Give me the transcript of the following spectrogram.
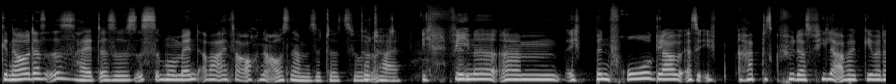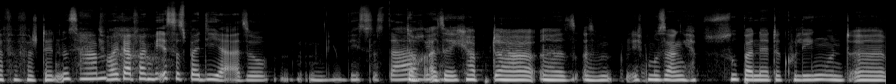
Genau das ist es halt. Also es ist im Moment aber einfach auch eine Ausnahmesituation. Total. Und ich finde, ähm, ich bin froh, glaube also ich habe das Gefühl, dass viele Arbeitgeber dafür Verständnis haben. Ich wollte gerade fragen, wie ist es bei dir? Also wie ist es da? Doch, also ich habe da, äh, also ich muss sagen, ich habe super nette Kollegen und äh,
